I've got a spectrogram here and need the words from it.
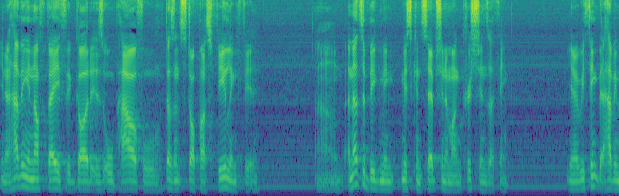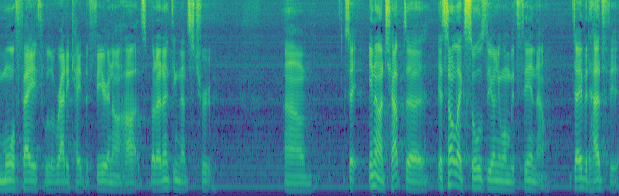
You know, having enough faith that God is all powerful doesn't stop us feeling fear. Um, and that's a big misconception among Christians, I think. You know, we think that having more faith will eradicate the fear in our hearts, but I don't think that's true. Um, so, in our chapter, it's not like Saul's the only one with fear now. David had fear.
